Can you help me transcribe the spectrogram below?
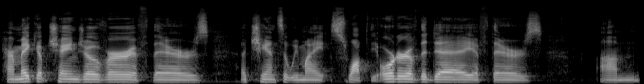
hair makeup changeover, if there's a chance that we might swap the order of the day, if there's um,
